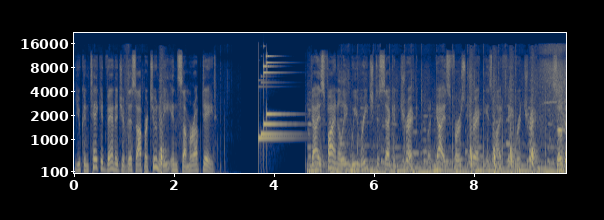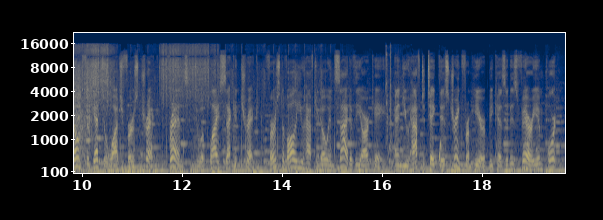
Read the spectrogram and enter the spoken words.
you can take advantage of this opportunity in Summer Update. Guys, finally, we reached a second trick, but guys, first trick is my favorite trick. So don't forget to watch first trick. Friends, to apply second trick, first of all you have to go inside of the arcade. And you have to take this drink from here because it is very important.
